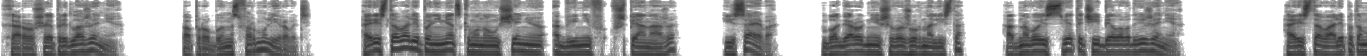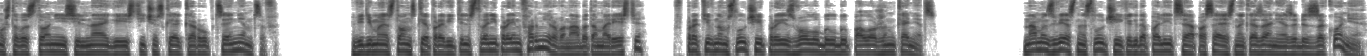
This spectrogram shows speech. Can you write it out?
Хорошее предложение. Попробуем сформулировать. Арестовали по немецкому наущению, обвинив в шпионаже, Исаева благороднейшего журналиста, одного из светочей белого движения. Арестовали, потому что в Эстонии сильна эгоистическая коррупция немцев. Видимо, эстонское правительство не проинформировано об этом аресте, в противном случае произволу был бы положен конец. Нам известны случаи, когда полиция, опасаясь наказания за беззаконие,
